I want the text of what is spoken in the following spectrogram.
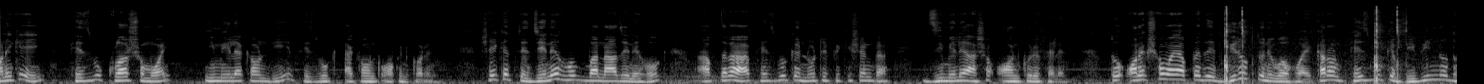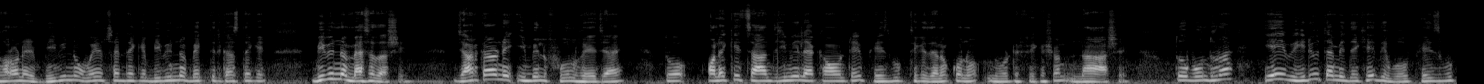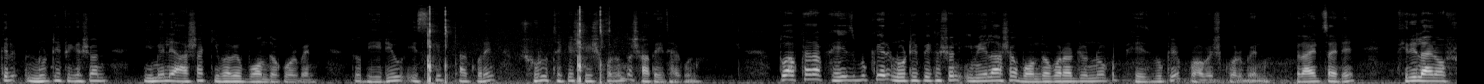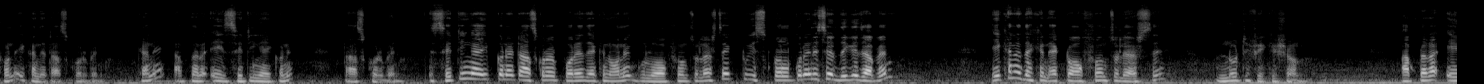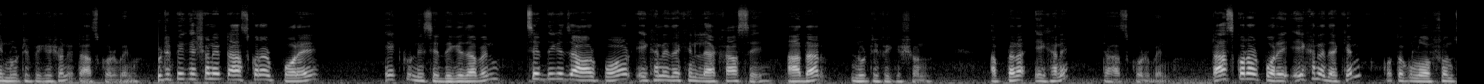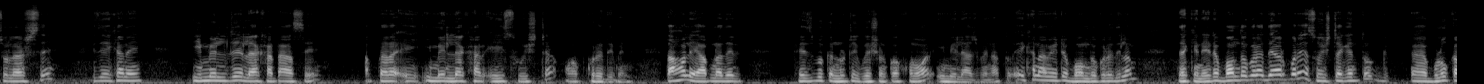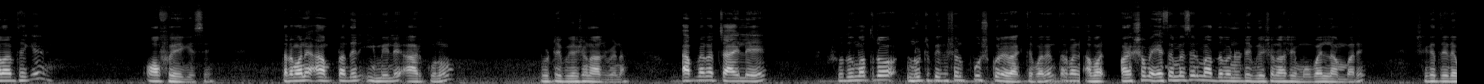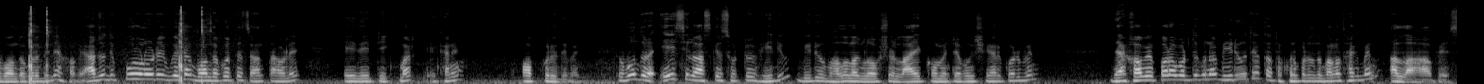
অনেকেই ফেসবুক খোলার সময় ইমেল অ্যাকাউন্ট দিয়ে ফেসবুক অ্যাকাউন্ট ওপেন করেন। সেই ক্ষেত্রে জেনে হোক বা না জেনে হোক, আপনারা ফেসবুকের নোটিফিকেশনটা জিমেলে আসা অন করে ফেলেন। তো অনেক সময় আপনাদের বিরক্ত অনুভব হয়, কারণ ফেসবুকে বিভিন্ন ধরনের, বিভিন্ন ওয়েবসাইট থেকে, বিভিন্ন ব্যক্তির কাছ থেকে বিভিন্ন মেসেজ আসে, যার কারণে ইমেল ফুল হয়ে যায়। তো অনেকে চান জিমেল অ্যাকাউন্টে ফেসবুক থেকে যেন কোনো নোটিফিকেশন না আসে। তো বন্ধুরা, এই ভিডিওতে আমি দেখিয়ে দেব ফেসবুকের নোটিফিকেশন ইমেলে আসা কীভাবে বন্ধ করবেন। তো ভিডিও স্কিপ না করে শুরু থেকে শেষ পর্যন্ত সাথেই থাকুন। তো আপনারা ফেসবুকের নোটিফিকেশন ইমেল আসা বন্ধ করার জন্য ফেসবুকে প্রবেশ করবেন। রাইট সাইডে থ্রি লাইন অপশন এখানে টাচ করবেন। এখানে আপনারা এই সেটিং আইকনে টাচ করবেন। সেটিং আইকনে টাচ করার পরে দেখেন অনেকগুলো অপশন চলে আসছে। একটু স্ক্রল করে নিচের দিকে যাবেন। এখানে দেখেন একটা অপশন চলে আসছে নোটিফিকেশন আপনারা এই নোটিফিকেশনে টাচ করবেন। নোটিফিকেশনে টাচ করার পরে একটু নিচের দিকে যাবেন। নিচের দিকে যাওয়ার পর এখানে দেখেন লেখা আছে আদার নোটিফিকেশন আপনারা এখানে টাচ করবেন। টাচ করার পরে এখানে দেখেন কতগুলো অপশন চলে আসছে। যে এখানে ইমেল যে লেখাটা আছে আপনারা এই ইমেল লেখার এই সুইচটা অফ করে দিবেন। তাহলে আপনাদের ফেসবুকের নোটিফিকেশন কখনো আর ইমেলে আসবে না। তো এখানে আমি এটা বন্ধ করে দিলাম। দেখেন, এটা বন্ধ করে দেওয়ার পরে সুইচটা কিন্তু ব্লু কালার থেকে অফ হয়ে গেছে। তার মানে আপনাদের ইমেলে আর কোনো নোটিফিকেশন আসবে না। আপনারা চাইলে শুধুমাত্র নোটিফিকেশন পুশ করে রাখতে পারেন। তার মানে আবার অনেক সময় এস এম এসের মাধ্যমে নোটিফিকেশন আসে মোবাইল নাম্বারে সেক্ষেত্রে এটা বন্ধ করে দিলে হবে। আর যদি পুরো নোটিফিকেশন বন্ধ করতে চান, তাহলে এই যে টিকমার্ক এখানে অফ করে দেবেন। তো বন্ধুরা, এই ছিল আজকের ছোট্ট ভিডিও ভিডিও ভালো লাগলে অবশ্যই লাইক কমেন্ট এবং শেয়ার করবেন। দেখা হবে পরবর্তী কোনো ভিডিওতে ততক্ষণ পর্যন্ত ভালো থাকবেন। আল্লাহ হাফেজ।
